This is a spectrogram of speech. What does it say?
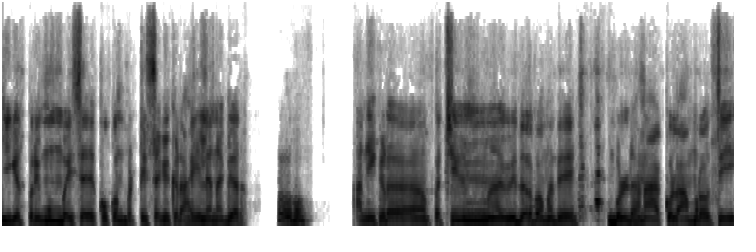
इगतपुरी मुंबईचे कोकणपट्टी सगळीकडे अहिल्यानगर हो हो. आणि इकडं पश्चिम विदर्भामध्ये बुलढाणा अकोला अमरावती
